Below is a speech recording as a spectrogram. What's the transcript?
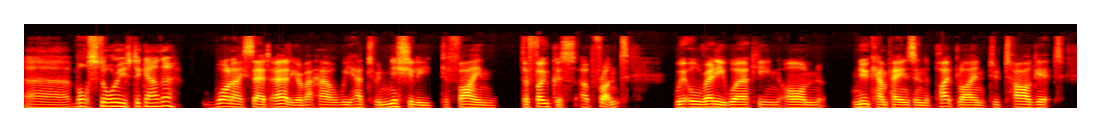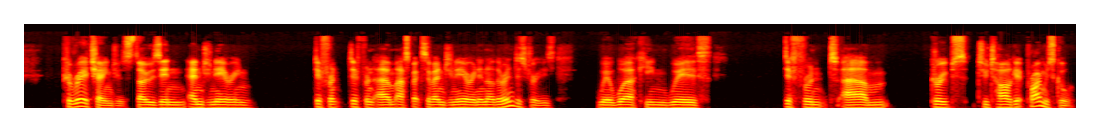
uh, more stories to gather what I said earlier about how we had to initially define the focus up front, we're already working on new campaigns in the pipeline to target career changes, those in engineering, different different um, aspects of engineering in other industries. We're working with different um, groups to target primary school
